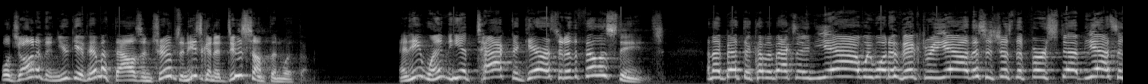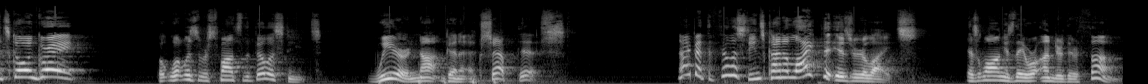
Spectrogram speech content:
Well, Jonathan, you give him a thousand troops, and he's going to do something with them. And he went and he attacked the garrison of the Philistines. And I bet they're coming back saying, Yeah, we won a victory. Yeah, this is just the first step. Yes, it's going great. But what was the response of the Philistines? We're not going to accept this. Now, I bet the Philistines kind of liked the Israelites as long as they were under their thumb,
